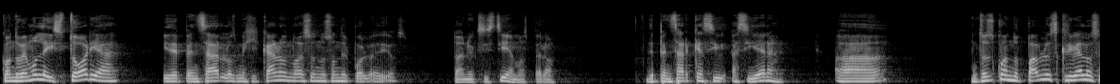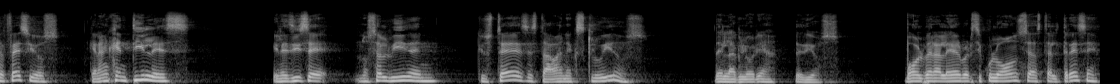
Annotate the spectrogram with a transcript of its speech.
Cuando vemos la historia y de pensar, los mexicanos, no, esos no son del pueblo de Dios. Todavía no existíamos, pero de pensar que así, así era. Ah, entonces cuando Pablo escribe a los Efesios, que eran gentiles, y les dice, no se olviden que ustedes estaban excluidos de la gloria de Dios. Volver a leer versículo 11 hasta el 13.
